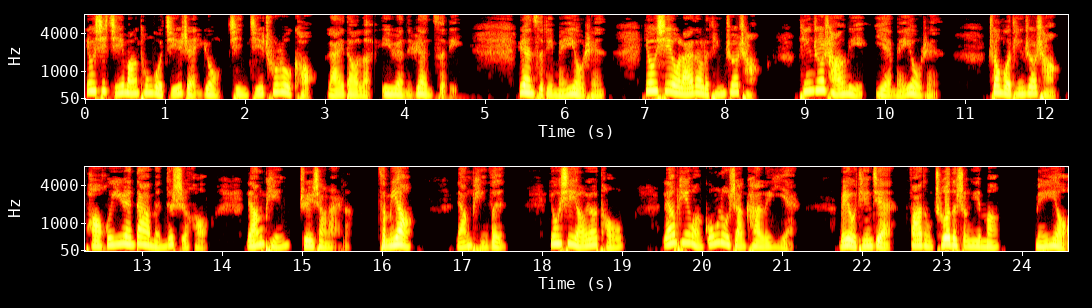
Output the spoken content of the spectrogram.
尤西急忙通过急诊用紧急出入口来到了医院的院子里。院子里没有人，尤西又来到了停车场，停车场里也没有人。穿过停车场跑回医院大门的时候，梁平追上来了。怎么样？梁平问。尤西摇摇头。梁平往公路上看了一眼，没有听见发动车的声音吗？没有。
